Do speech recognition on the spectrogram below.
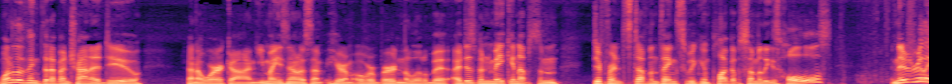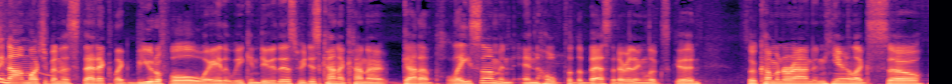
one of the things that I've been trying to do, trying to work on, you might notice I'm here I'm overburdened a little bit. I've just been making up some different stuff and things so we can plug up some of these holes. And there's really not much of an aesthetic, like beautiful way that we can do this. We just kind of, kind of gotta place them and, and hope for the best that everything looks good. So coming around in here like so,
